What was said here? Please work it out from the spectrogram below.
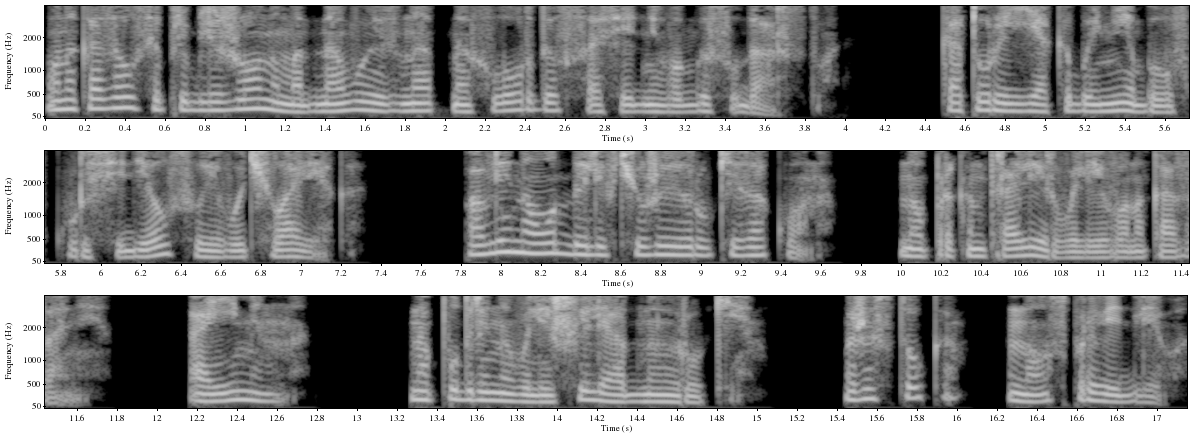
Он оказался приближенным одного из знатных лордов соседнего государства, который якобы не был в курсе дел своего человека. Павлина отдали в чужие руки закона, но проконтролировали его наказание. А именно, напудренного лишили одной руки. Жестоко, но справедливо.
